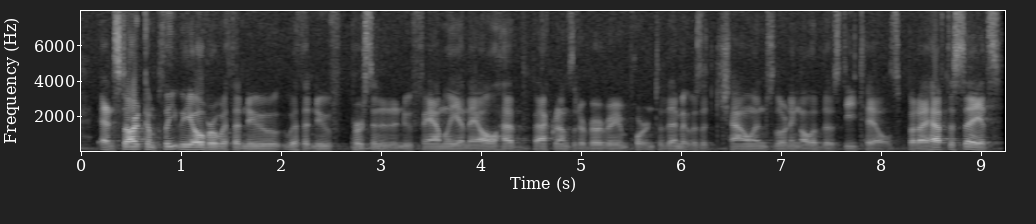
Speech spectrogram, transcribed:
and start completely over with a new with a new person and a new family, and they all have backgrounds that are very very important to them. It was a challenge learning all of those details, but I have to say it's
